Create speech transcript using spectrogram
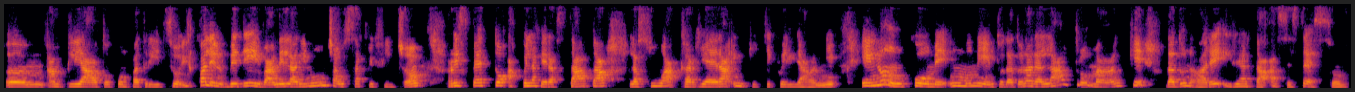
um, ampliato con Patrizio, il quale vedeva nella rinuncia un sacrificio rispetto a quella che era stata la sua carriera in tutti quegli anni e non come un momento da donare all'altro, ma anche da donare donare in realtà a se stesso.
